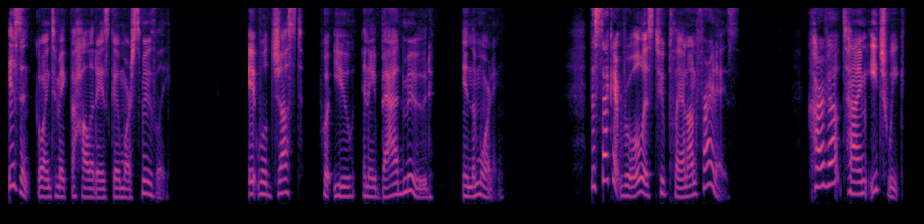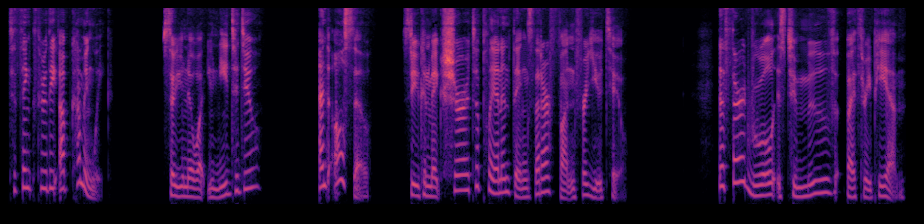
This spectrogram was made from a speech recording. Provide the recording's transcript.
isn't going to make the holidays go more smoothly. It will just put you in a bad mood in the morning. The second rule is to plan on Fridays. Carve out time each week to think through the upcoming week so you know what you need to do, and also so you can make sure to plan in things that are fun for you too. The third rule is to move by 3 p.m.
